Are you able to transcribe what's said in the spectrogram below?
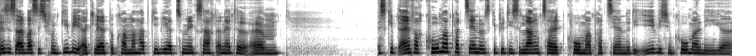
das ist was ich von Gibi erklärt bekommen habe. Gibi hat zu mir gesagt, Annette, ähm, es gibt einfach Koma-Patienten und es gibt ja diese Langzeit-Koma-Patienten, die ewig im Koma liegen.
